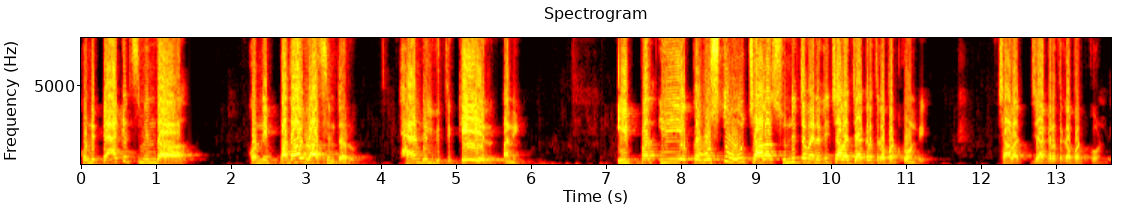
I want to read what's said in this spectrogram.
కొన్ని ప్యాకెట్స్ మీద కొన్ని పదాలు రాసింటారు. హ్యాండిల్ విత్ కేర్ అని. ఈ ప ఈ యొక్క వస్తువు చాలా సున్నితమైనది చాలా జాగ్రత్తగా పట్టుకోండి. చాలా జాగ్రత్తగా పట్టుకోండి.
